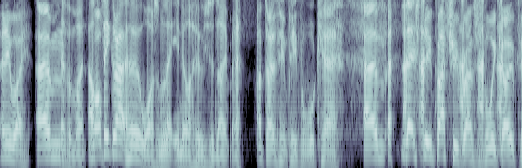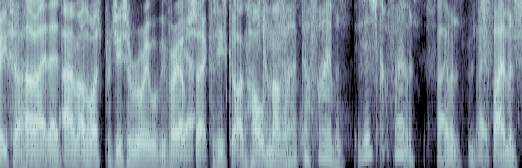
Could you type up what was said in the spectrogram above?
Anyway, um, Never mind. I'll well, figure out who it was and let you know who's the nightmare. I don't think people will care. Um, let's do battery brands before we go, Peter. All right then. Um, otherwise, producer Rory will be very Yeah. upset because he's got a whole Got, nother. got fireman. He's got fireman. Fireman. Like fireman.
